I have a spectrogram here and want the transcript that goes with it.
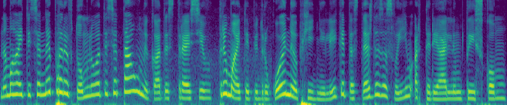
Намагайтеся не перевтомлюватися та уникати стресів. Тримайте під рукою необхідні ліки та стежте за своїм артеріальним тиском.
